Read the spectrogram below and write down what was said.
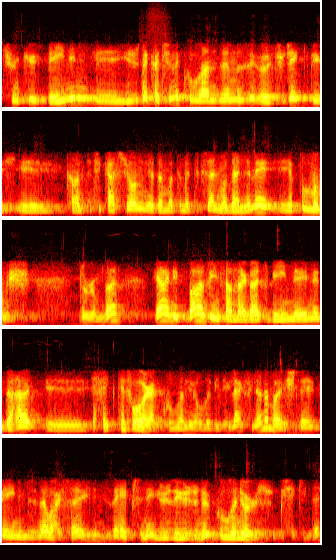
Çünkü beynin yüzde kaçını kullandığımızı ölçecek bir e, kantifikasyon ya da matematiksel modelleme yapılmamış durumda. Yani bazı insanlar belki beyinlerini daha e, efektif olarak kullanıyor olabilirler filan ama işte beynimiz ne varsa elimizde hepsini yüzde yüzünü kullanıyoruz bir şekilde.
